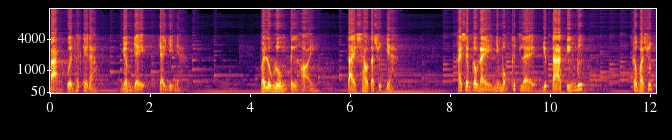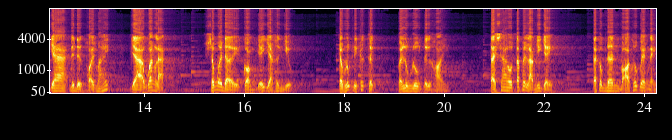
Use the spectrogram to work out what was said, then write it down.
Bạn quên hết cái đau, nhóm dậy chạy về nhà. Phải luôn luôn tự hỏi, tại sao ta xuất gia? Hãy xem câu này như một khích lệ giúp ta tiến bước. Không phải xuất gia để được thoải mái và quan lạc. Sống ở đời còn dễ dàng hơn nhiều. Trong lúc đi khất thực, phải luôn luôn tự hỏi, tại sao ta phải làm như vậy? Ta không nên bỏ thói quen này.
